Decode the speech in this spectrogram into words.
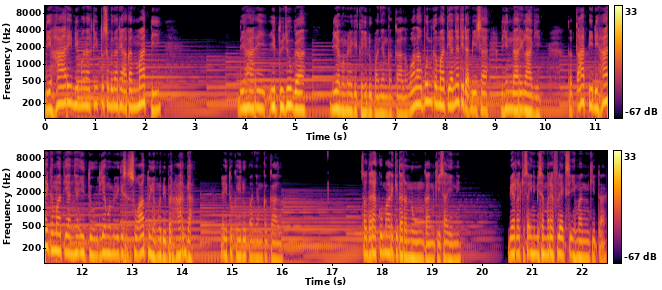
Di hari di mana Titus sebenarnya akan mati, di hari itu juga dia memiliki kehidupan yang kekal walaupun kematiannya tidak bisa dihindari lagi tetapi di hari kematiannya itu dia memiliki sesuatu yang lebih berharga yaitu kehidupan yang kekal Saudaraku mari kita renungkan kisah ini biarlah kisah ini bisa merefleksi iman kita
